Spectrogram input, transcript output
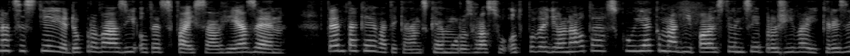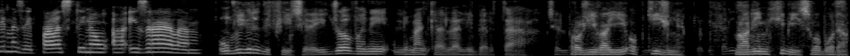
Na cestě je doprovází otec Faisal Hiazen. Ten také vatikánskému rozhlasu odpověděl na otázku, jak mladí palestinci prožívají krizi mezi Palestinou a Izraelem. Prožívají obtížně. Mladým chybí svoboda.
